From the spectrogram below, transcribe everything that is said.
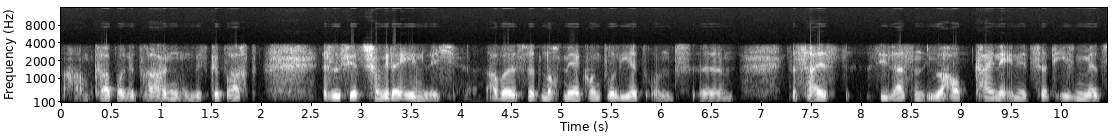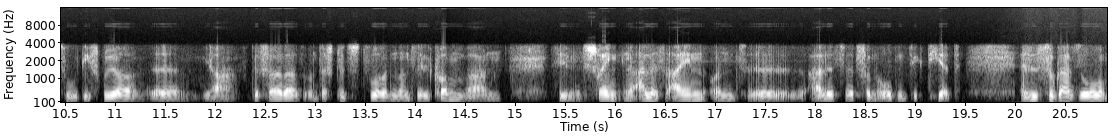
am Körper getragen und mitgebracht. Es ist jetzt schon wieder ähnlich, aber es wird noch mehr kontrolliert und äh, das heißt, sie lassen überhaupt keine Initiativen mehr zu, die früher äh, ja gefördert, unterstützt wurden und willkommen waren. Sie schränken alles ein und äh, alles wird von oben diktiert. Es ist sogar so,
